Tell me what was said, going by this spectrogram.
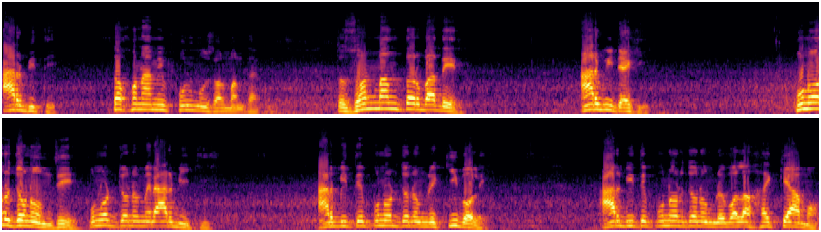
আরবিতে। তখন আমি ফুল মুসলমান থাকুন তো জন্মান্তরবাদের আরবিটা কি? পুনর্জনম যে, পুনর্জনমের আরবি কি? আরবিতে পুনর্জনম রে কি বলে? আরবিতে পুনর্জনম রে বলা হয় কেয়ামত।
